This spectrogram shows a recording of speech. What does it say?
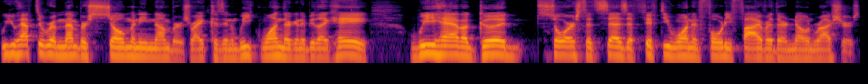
well, you have to remember so many numbers, right? Because in week one, they're going to be like, hey, we have a good source that says that 51 and 45 are their known rushers.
